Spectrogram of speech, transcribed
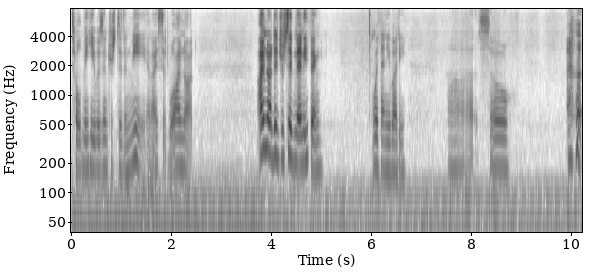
told me he was interested in me. And I said, "Well, I'm not. I'm not interested in anything with anybody." Uh, so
